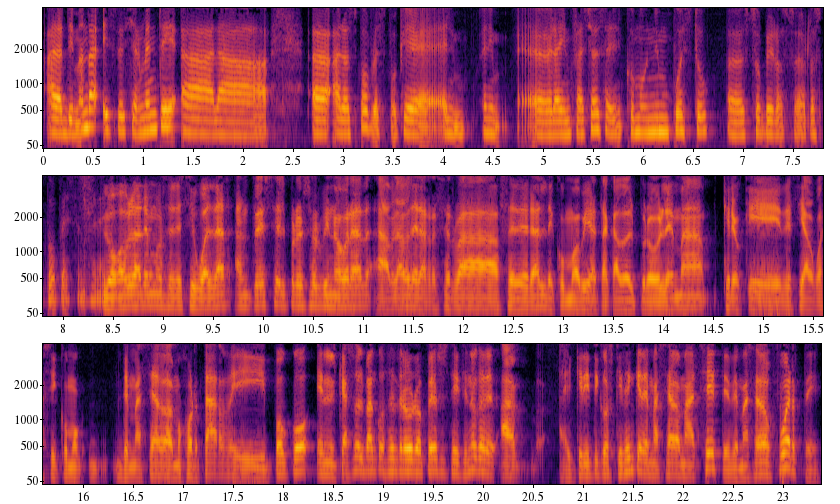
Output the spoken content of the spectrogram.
a la demanda, especialmente a, la, a, los pobres, porque eh, la inflación es como un impuesto eh, sobre los, los pobres. Luego hablaremos de desigualdad. Antes el profesor Vinograd ha hablado de la Reserva Federal, de cómo había atacado el problema. Creo que decía algo así como demasiado, a lo mejor tarde y poco. En el caso del Banco Central Europeo se está diciendo que hay críticos que dicen que demasiado machete, demasiado fuerte.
